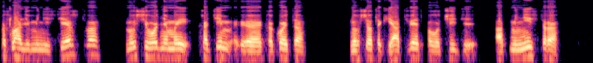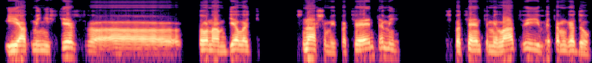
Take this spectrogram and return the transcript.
послали в министерство. Ну, сегодня мы хотим какой-то, ну, все-таки ответ получить от министра, и от министерства, а, что нам делать с нашими пациентами, с пациентами Латвии в этом году.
